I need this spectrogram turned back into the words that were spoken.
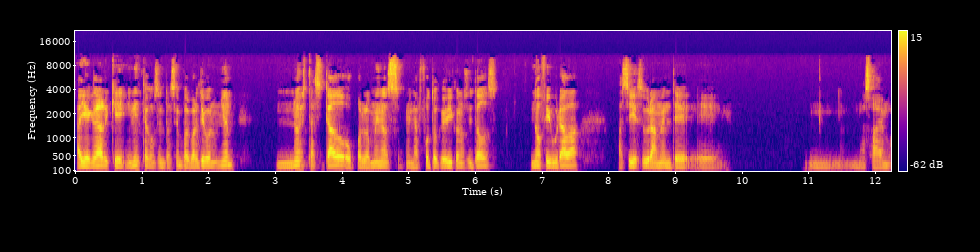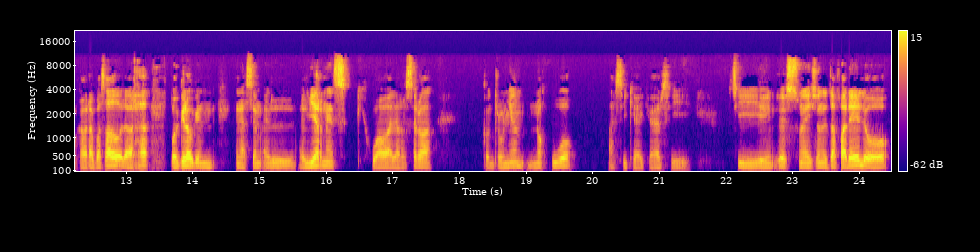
hay que aclarar que en esta concentración para el partido con Unión no está citado, o por lo menos en la foto que vi con los citados no figuraba. Así que seguramente eh, no sabemos qué habrá pasado, la verdad, porque creo que en, el, viernes que jugaba la reserva contra Unión no jugó, así que hay que ver si, si es una edición de Tafarel o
